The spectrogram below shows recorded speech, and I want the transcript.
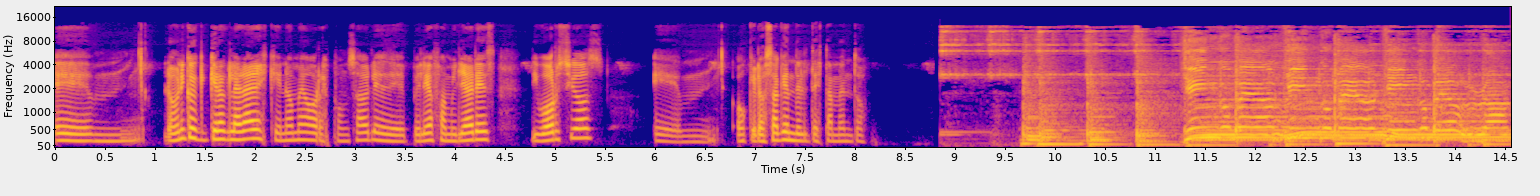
Em, lo único que quiero aclarar es que no me hago responsable de peleas familiares, divorcios eh, o que lo saquen del testamento. Jingle bell, jingle bell, jingle bell rock.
